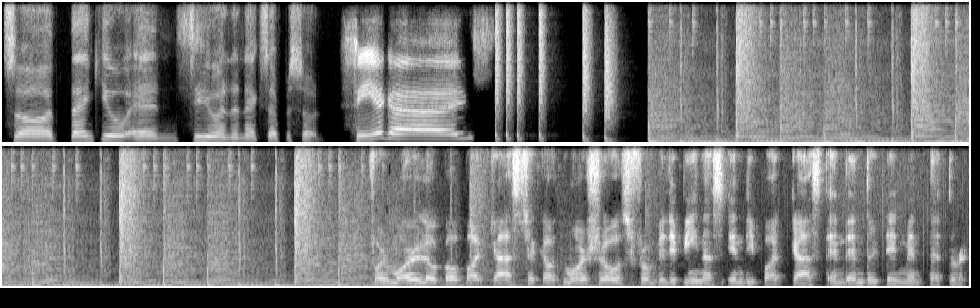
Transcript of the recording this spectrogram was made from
So thank you and see you in the next episode. See you guys. For more local podcasts, check out more shows from Filipinas Indie Podcast and Entertainment Network.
